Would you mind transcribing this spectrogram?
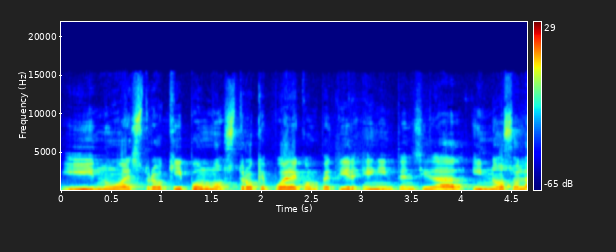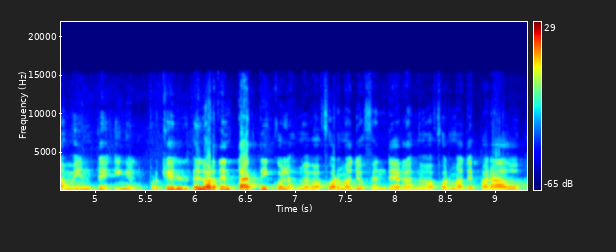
y nuestro equipo mostró que puede competir en intensidad y no solamente en el... Porque el, orden táctico, las nuevas formas de ofender, las nuevas formas de parado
